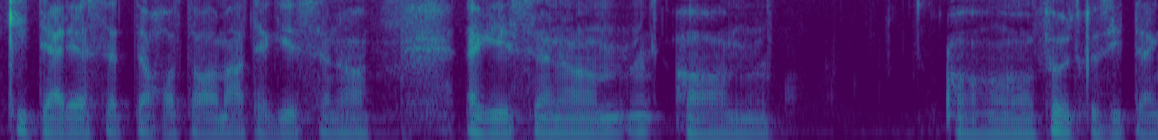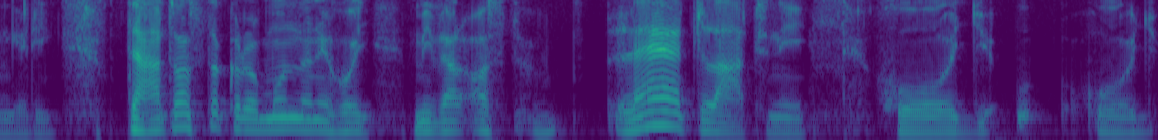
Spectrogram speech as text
kiterjesztette hatalmát egészen a, egészen a, a a földközi tengerig. Tehát azt akarom mondani, hogy mivel azt lehet látni, hogy, hogy,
